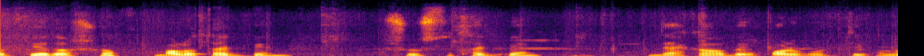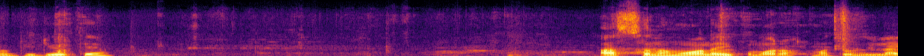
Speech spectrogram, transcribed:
তো প্রিয় দর্শক, ভালো থাকবেন, সুস্থ থাকবেন। দেখা হবে পরবর্তী কোনো ভিডিওতে। আসসালামু আলাইকুম রহমতুল্লাহ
